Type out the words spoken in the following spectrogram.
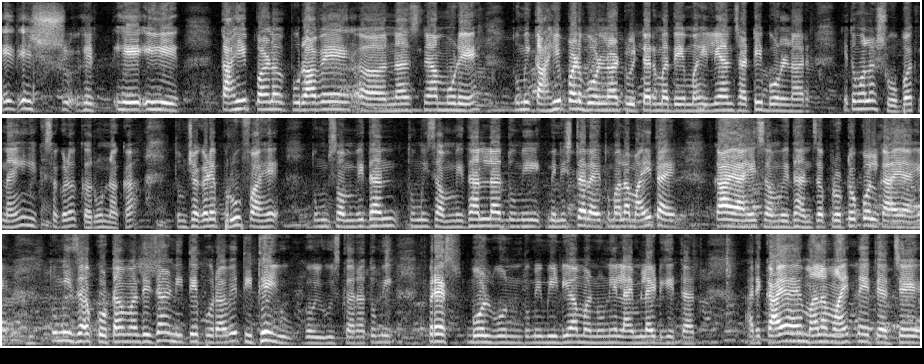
हे हे काही पण पुरावे नसण्यामुळे तुम्ही काही पण बोलणार ट्विटरमध्ये महिलांसाठी बोलणार हे तुम्हाला शोभत नाही हे सगळं करू नका. तुमच्याकडे प्रूफ आहे. तुम संविधान तुम्ही संविधानला तुम्ही मिनिस्टर आहे तुम्हाला माहीत आहे काय आहे संविधानचं प्रोटोकॉल काय आहे. तुम्ही जर कोर्टामध्ये जा आणि ते पुरावे तिथे यू यूज करा. तुम्ही प्रेस बोलवून तुम्ही मीडिया म्हणून हे लाईमलाईट घेतात. अरे काय आहे? मला माहीत नाही त्याचे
